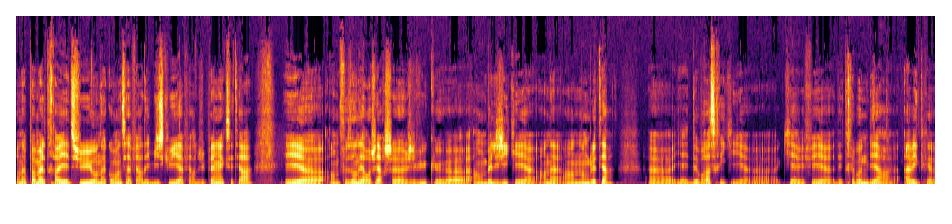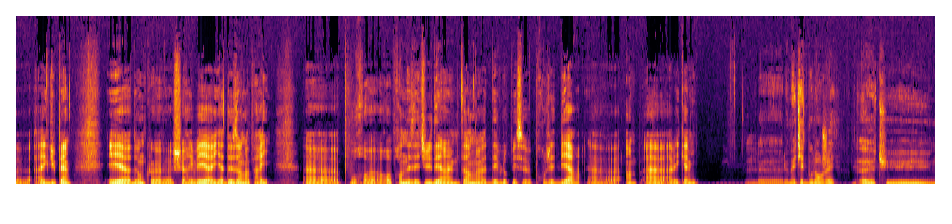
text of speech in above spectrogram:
On a pas mal travaillé dessus, on a commencé à faire des biscuits, à faire du pain, etc. Et en faisant des recherches, j'ai vu que euh, en Belgique et en, Angleterre, il y avait deux brasseries qui, euh, qui avaient fait euh, des très bonnes bières avec, euh, avec du pain. Et euh, donc, euh, je suis arrivé euh, il y a deux ans à Paris euh, pour euh, reprendre des études et en même temps euh, développer ce projet de bière euh, avec Ami. Le, métier de boulanger, euh, tu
